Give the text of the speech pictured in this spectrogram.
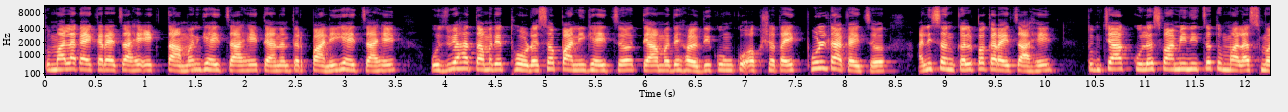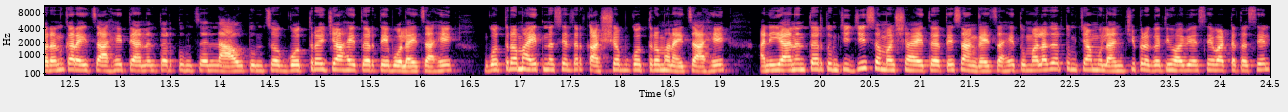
तुम्हाला काय करायचं आहे? एक तामण घ्यायचं आहे त्यानंतर पाणी घ्यायचं आहे. उजव्या हातामध्ये थोडंसं पाणी घ्यायचं त्यामध्ये हळदी कुंकू अक्षता एक फूल टाकायचं आणि संकल्प करायचा आहे. तुमच्या कुलस्वामिनीचं तुम्हाला स्मरण करायचं आहे. त्यानंतर तुमचं नाव तुमचं गोत्र जे आहे तर ते बोलायचं आहे. गोत्र माहीत नसेल तर काश्यप गोत्र म्हणायचं आहे. आणि यानंतर तुमची जी समस्या आहे तर ते सांगायचं आहे. तुम्हाला जर तुमच्या मुलांची प्रगती व्हावी असे वाटत असेल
